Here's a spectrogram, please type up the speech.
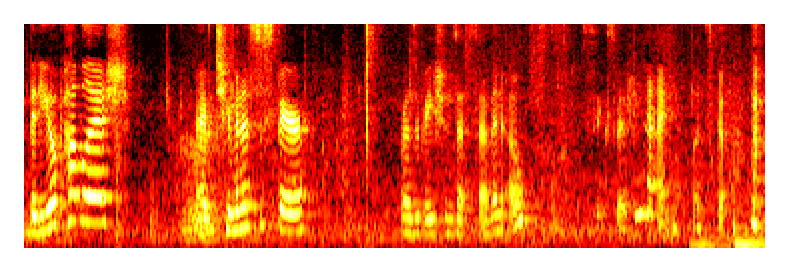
Video published. I have two minutes to spare. Reservations at 7. Oh, 6.59. Let's go.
